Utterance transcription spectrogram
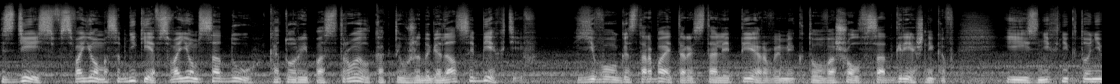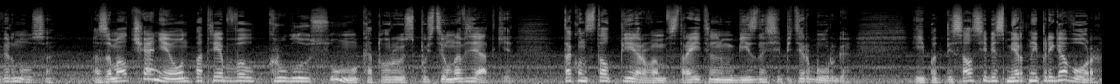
Здесь, в своем особняке, в своем саду, который построил, как ты уже догадался, Бехтиев. Его гастарбайтеры стали первыми, кто вошел в сад грешников, и из них никто не вернулся. За молчание он потребовал круглую сумму, которую спустил на взятки. Так он стал первым в строительном бизнесе Петербурга и подписал себе смертный приговор.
